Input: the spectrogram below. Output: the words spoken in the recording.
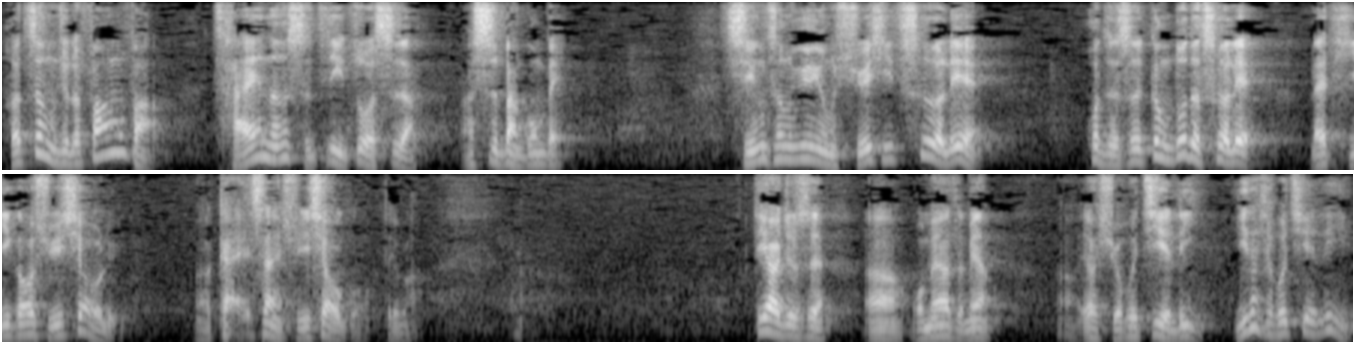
和正确的方法，才能使自己做事啊啊事半功倍，形成运用学习策略，或者是更多的策略来提高学习效率，啊，改善学习效果，对吧？第二就是呃，我们要怎么样啊？要学会借力，一定要学会借力。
